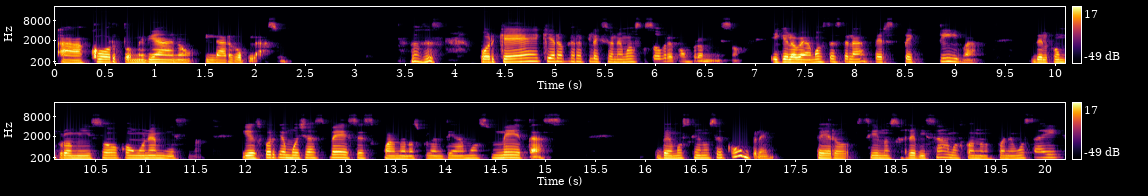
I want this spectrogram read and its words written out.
a corto, mediano y largo plazo. Entonces, ¿por qué quiero que reflexionemos sobre compromiso y que lo veamos desde la perspectiva del compromiso con una misma? Y es porque muchas veces cuando nos planteamos metas, vemos que no se cumplen, pero si nos revisamos, cuando nos ponemos ahí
